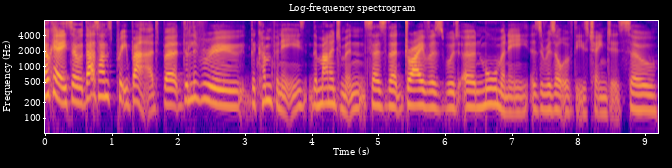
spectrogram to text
Okay, so that sounds pretty bad, but Deliveroo, the company, the management says that drivers would earn more money as a result of these changes. So,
